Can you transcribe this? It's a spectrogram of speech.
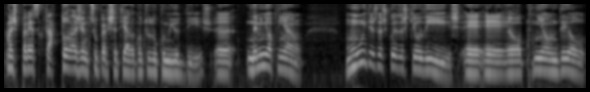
mas parece que está toda a gente super chateada com tudo o que o miúdo diz. Uh, na minha opinião, muitas das coisas que ele diz é, é, é a opinião dele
